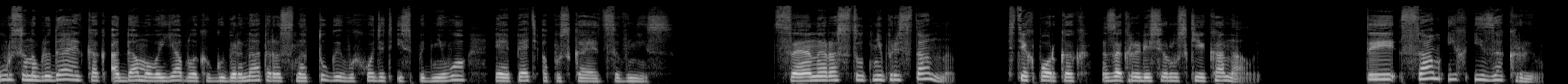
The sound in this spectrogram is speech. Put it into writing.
Урса наблюдает, как адамово яблоко губернатора с натугой выходит из-под него и опять опускается вниз. Цены растут непрестанно, с тех пор, как закрылись русские каналы. Ты сам их и закрыл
